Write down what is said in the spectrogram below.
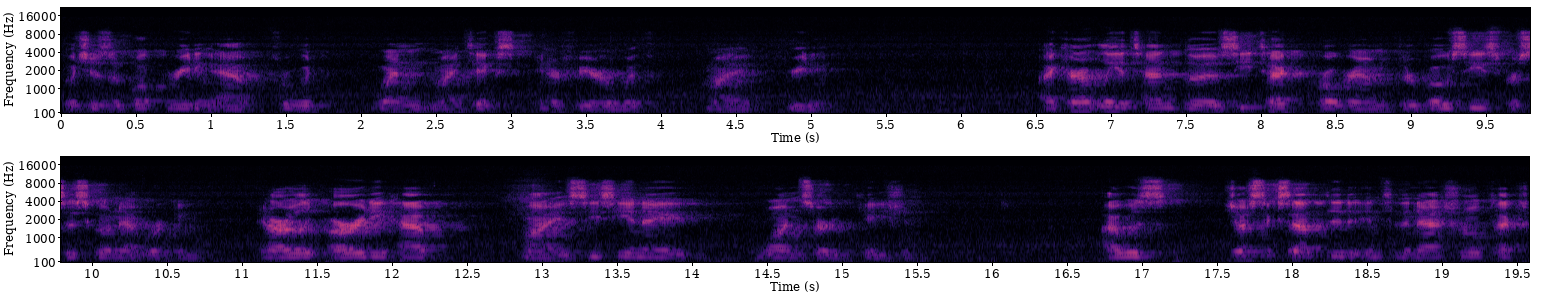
which is a book reading app for when my tics interfere with my reading. I currently attend the CTEC program through BOCES for Cisco Networking and alre- already have my CCNA 1 certification. I was just accepted into the National Tech-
